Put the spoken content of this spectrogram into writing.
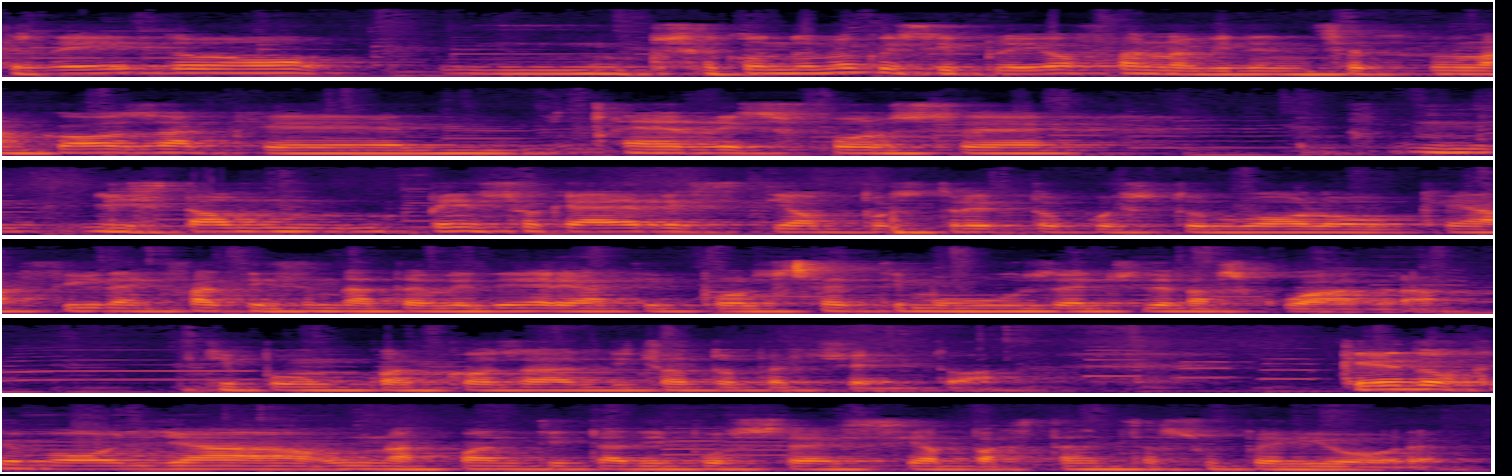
credo, mh, secondo me questi playoff hanno evidenziato una cosa che Harris forse, sta un- penso che Harris stia un po' stretto questo ruolo che ha fila, infatti se andate a vedere ha tipo il settimo usage della squadra, tipo un qualcosa al 18% ha. Credo che voglia una quantità di possessi abbastanza superiore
